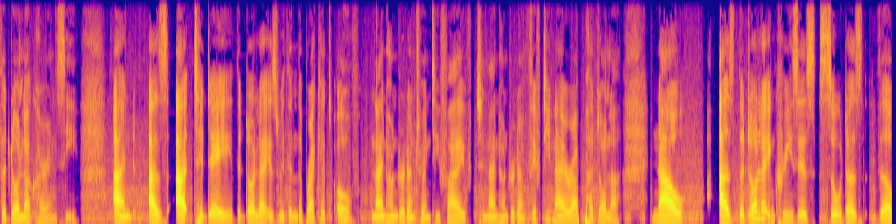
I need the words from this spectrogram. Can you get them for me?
the dollar currency. And as at today, the dollar is within the bracket of 925 to 950 naira per dollar. Now, as the dollar increases, so does the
